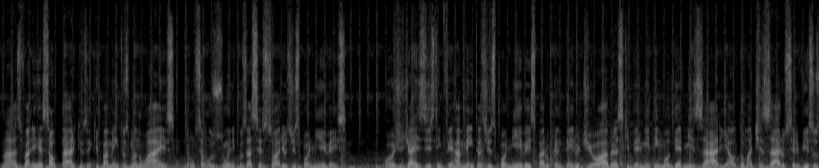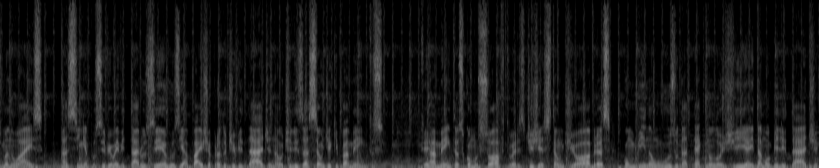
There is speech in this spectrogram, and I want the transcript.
Mas vale ressaltar que os equipamentos manuais não são os únicos acessórios disponíveis. Hoje já existem ferramentas disponíveis para o canteiro de obras que permitem modernizar e automatizar os serviços manuais. Assim, é possível evitar os erros e a baixa produtividade na utilização de equipamentos. Ferramentas como softwares de gestão de obras combinam o uso da tecnologia e da mobilidade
